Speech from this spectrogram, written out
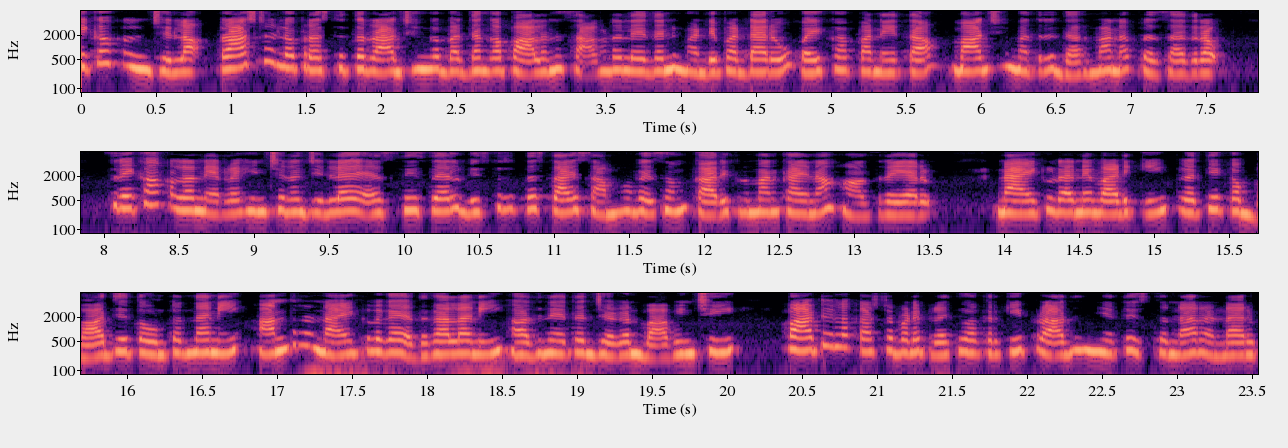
శ్రీకాకుళం జిల్లా రాష్ట్రంలో ప్రస్తుతం రాజ్యాంగబద్ధంగా పాలన సాగడం లేదని మండిపడ్డారు వైకాపా నేత మాజీ మంత్రి ధర్మాన ప్రసాదరావు. శ్రీకాకుళం నిర్వహించిన జిల్లా ఎస్సీ సెల్ విస్తృత స్థాయి సమావేశం కార్యక్రమానికి ఆయన హాజరయ్యారు. నాయకుడు అనే వాడికి ప్రత్యేక బాధ్యత ఉంటుందని అందరూ నాయకులుగా ఎదగాలని అధినేత జగన్ భావించి పార్టీలో కష్టపడే ప్రతి ఒక్కరికి ప్రాధాన్యత ఇస్తున్నారన్నారు.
